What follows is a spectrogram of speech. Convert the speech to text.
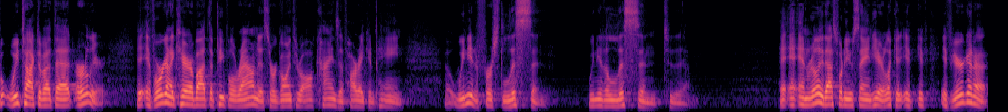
We talked about that earlier. If we're going to care about the people around us who are going through all kinds of heartache and pain, uh, we need to first listen. We need to listen to them. And really, that's what he was saying here. Look, if, if, if you're going to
